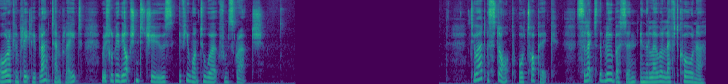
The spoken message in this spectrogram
or a completely blank template, which will be the option to choose if you want to work from scratch. To add a stop or topic, select the blue button in the lower left corner,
